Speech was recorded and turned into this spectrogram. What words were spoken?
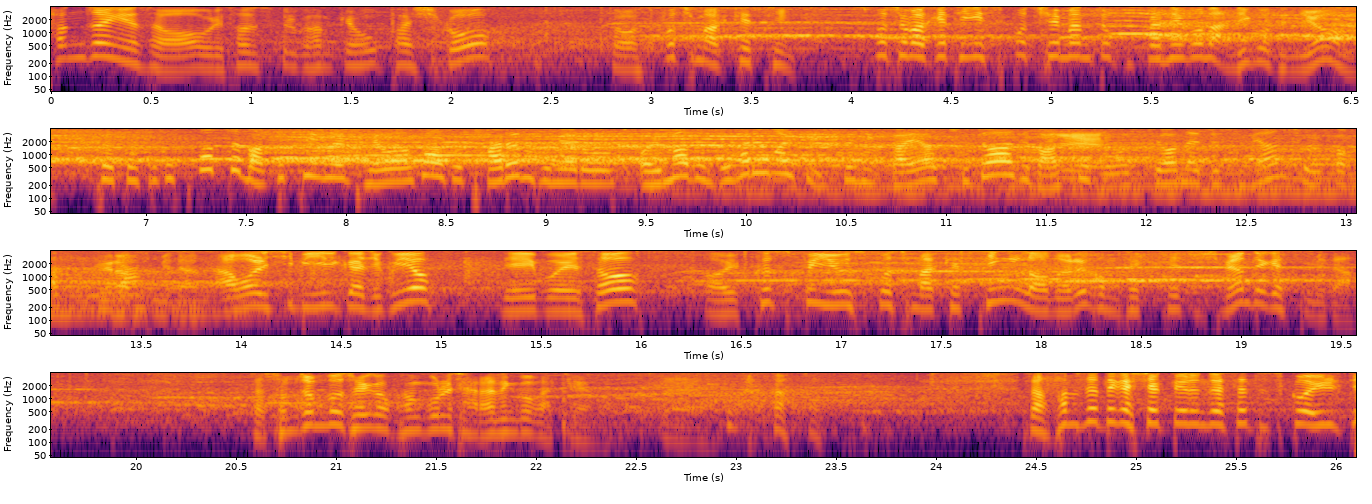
현장에서 우리 선수들과 함께 호흡하시고 또 스포츠 마케팅, 스포츠 마케팅이 스포츠에만 또 국한된 건 아니거든요. 그렇죠. 그렇게 스포츠 마케팅을 배워서 또 다른 분야로 얼마든지 활용할 수 있으니까요. 주저하지 마시고 지원해 주시면 좋을 것 같습니다. 네. 그렇습니다. 4월 12일까지고요. 네이버에서 어, KUSF U 스포츠 마케팅 러너를 검색해 주시면 되겠습니다. 자, 점점 더 저희가 광고를 잘하는 것 같아요. 네. 자, 3세트가 시작되는데 세트 스코어 1대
